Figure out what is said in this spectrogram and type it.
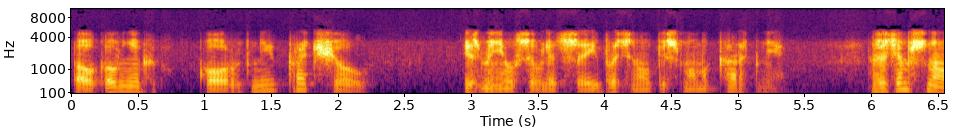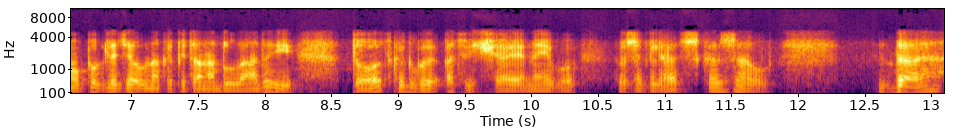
Полковник Кортни прочел, изменился в лице и протянул письмо Маккартни. Затем снова поглядел на капитана Блада, и тот, как бы отвечая на его взгляд, сказал, «Да,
